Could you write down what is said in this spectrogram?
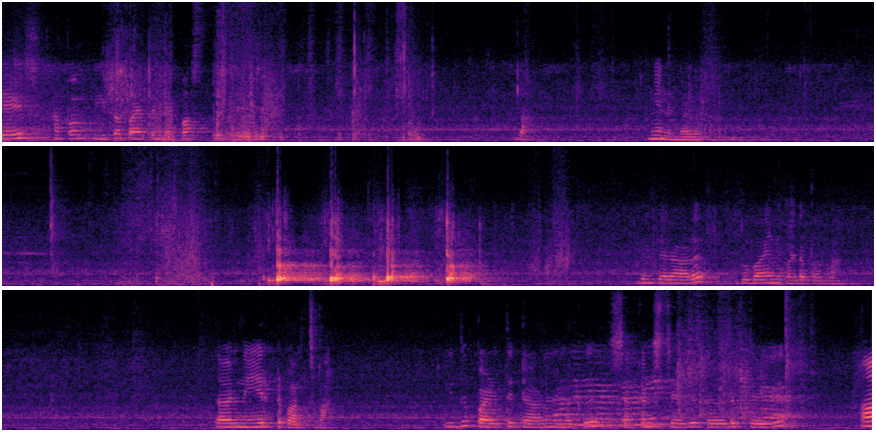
ഗേഴ്സ് അപ്പം ഈത്തപ്പഴത്തിന്റെ ഫസ്റ്റ് സ്റ്റേജ് ഇങ്ങനെ ഉണ്ടാകും ഇതെനിക്ക് ഒരാൾ ദുബായിൽ നിന്ന് അവർ നേരിട്ട് പറിച്ചതാ. ഇത് പഴുത്തിട്ടാണ് നമുക്ക് സെക്കൻഡ് സ്റ്റേജ് തേർഡ് സ്റ്റേജ് ആ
